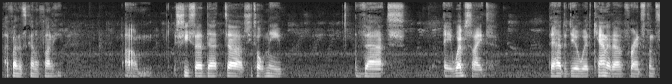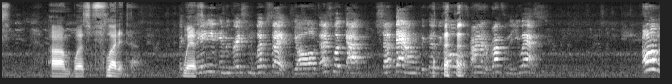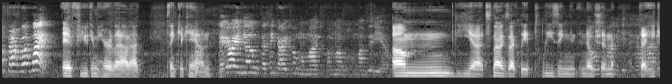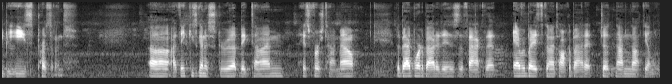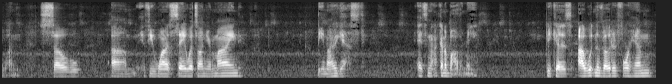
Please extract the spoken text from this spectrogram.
I find this kind of funny. Um, she said that, uh, she told me that a website that had to deal with Canada, for instance, um, was flooded The with. Canadian immigration website, y'all. That's what got shut down because we all trying to run from the U.S. All of us trying to run away. If you can hear that, I think you can. They already know because I think I already told them on my, on my, on my video. Um, yeah, it's not exactly a pleasing notion that he could be East president. Uh, I think he's gonna screw up big time his first time out. The bad part about it is the fact that everybody's gonna talk about it. Just I'm not the only one. So, um, if you want to say what's on your mind, be my guest. It's not gonna bother me because I wouldn't have voted for him.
